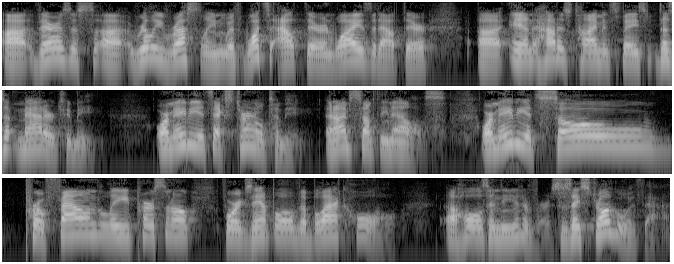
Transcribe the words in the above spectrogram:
uh, there is this uh, really wrestling with what's out there and why is it out there, uh, and how does time and space does it matter to me, or maybe it's external to me and I'm something else, or maybe it's so profoundly personal. For example, the black hole, uh, holes in the universe, as they struggle with that.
